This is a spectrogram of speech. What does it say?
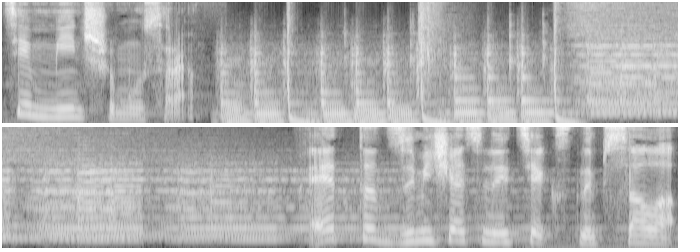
тем меньше мусора. Этот замечательный текст написала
